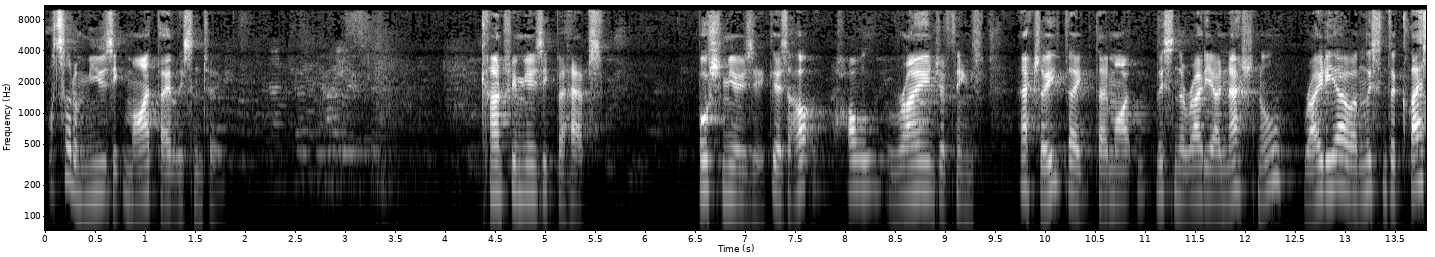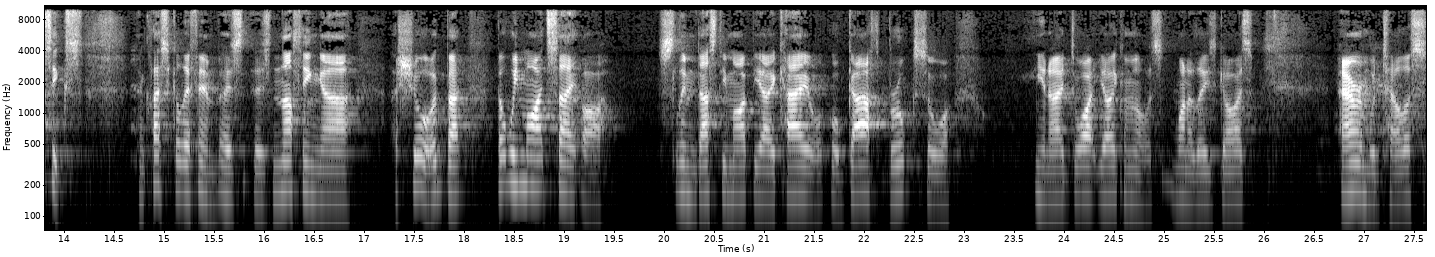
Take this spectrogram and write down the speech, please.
what sort of music might they listen to? Country music, perhaps, bush music. There's a whole, whole range of things. Actually, they, they might listen to Radio National radio and listen to classics and classical FM. There's, there's nothing uh, assured, but, but we might say, oh, Slim Dusty might be okay, or, or Garth Brooks, or you know Dwight Yoakam, or one of these guys. Aaron would tell us.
